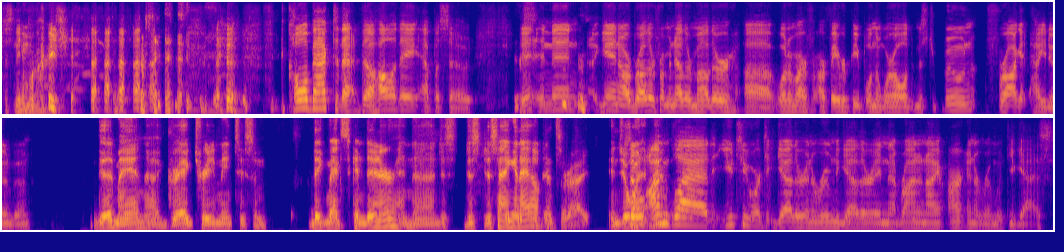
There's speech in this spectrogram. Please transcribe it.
Just need more green shit. Call back to that the holiday episode. And then again, our brother from another mother, uh, one of our, our favorite people in the world, Mr. Boone Froggatt. How you doing, Boone? Good, man. Uh, Greg treated me to some big Mexican dinner and uh, just just just hanging out. That's right. Enjoying. So it, I'm glad you two are together in a room together, and that Brian and I aren't in a room with you guys.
